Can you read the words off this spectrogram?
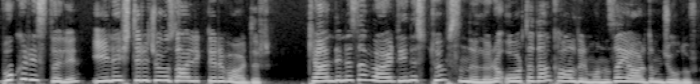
Bu kristalin iyileştirici özellikleri vardır. Kendinize verdiğiniz tüm sınırları ortadan kaldırmanıza yardımcı olur.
